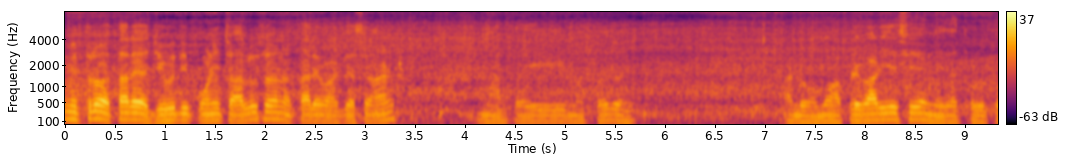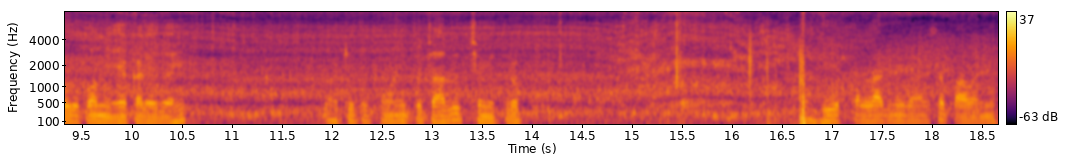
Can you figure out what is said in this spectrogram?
મિત્રો, અત્યારે હજી સુધી પોણી ચાલુ છે ને અત્યારે વાગ્યા છે આઠ. મારી મતો જ આ ડોમો આપણે વાળીએ છીએ ને થોડું થોડું કોમ એ કરે અહીં. બાકી તો પોણી તો ચાલુ જ છે મિત્રો. હજી એક કલાકની વાર છે પાવાની.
